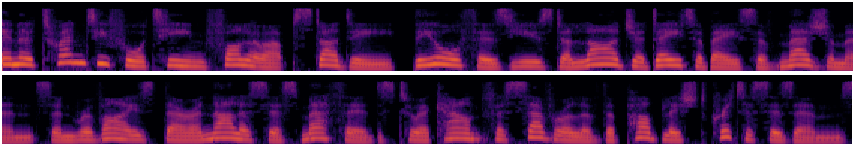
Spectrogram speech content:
In a 2014 follow-up study, the authors used a larger database of measurements and revised their analysis methods to account for several of the published criticisms,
